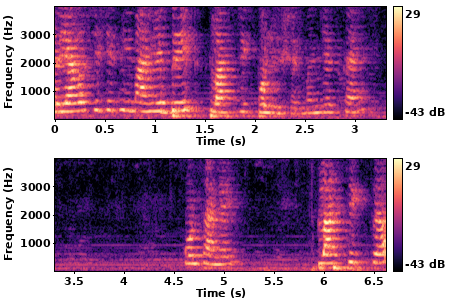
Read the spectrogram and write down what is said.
तर यावर्षीची थीम आहे बीट प्लास्टिक पोल्युशन म्हणजेच काय? कोण सांगेल? प्लास्टिकचा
